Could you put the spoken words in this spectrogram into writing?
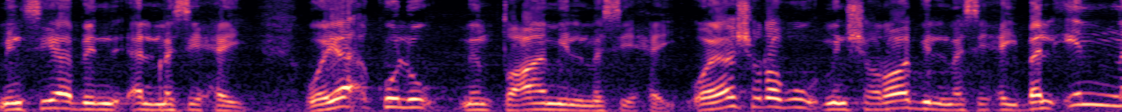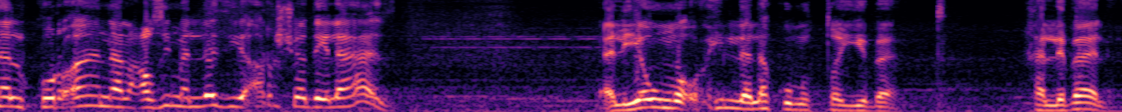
من ثياب المسيحي ويأكل من طعام المسيحي ويشرب من شراب المسيحي. بل إن القرآن العظيم الذي أرشد إلى هذا اليوم أحل لكم الطيبات. خلي بالك.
